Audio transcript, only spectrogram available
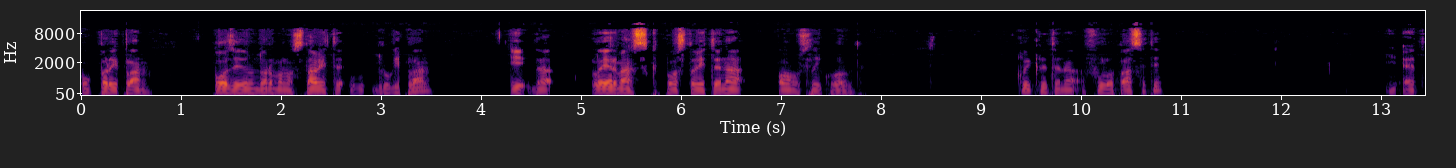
u prvi plan. Pozadinu normalno stavite u drugi plan i da layer mask postavite na ovu sliku ovdje. Kliknete na full opacity i add.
